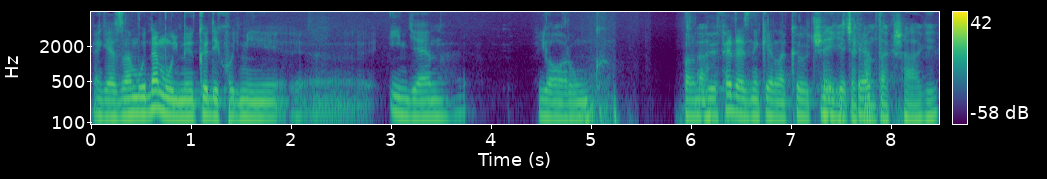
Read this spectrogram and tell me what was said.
meg ez amúgy nem úgy működik, hogy mi ingyen járunk. Valamiből Ah. fedezni kell a Mégiscsak van költségeket. tagsági.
